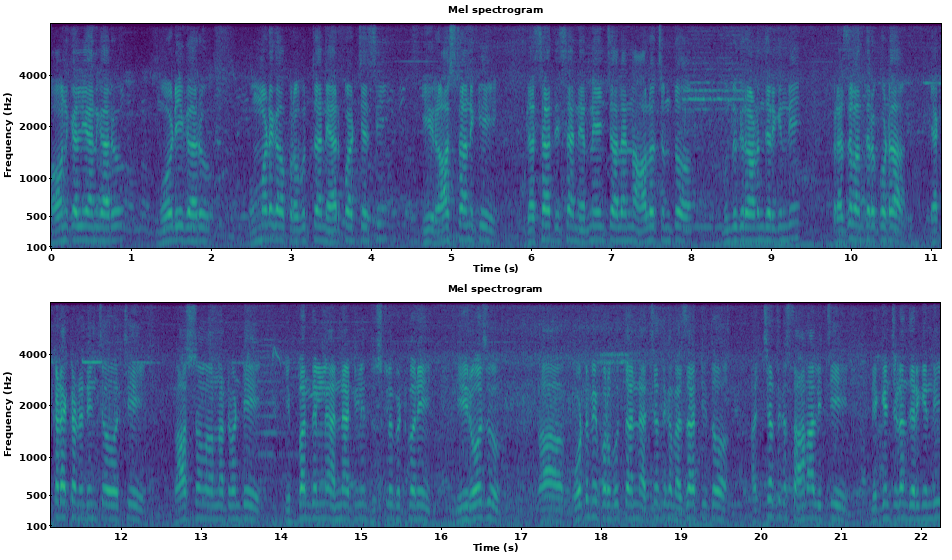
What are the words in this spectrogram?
పవన్ కళ్యాణ్ గారు మోడీ గారు ఉమ్మడిగా ప్రభుత్వాన్ని ఏర్పాటు చేసి ఈ రాష్ట్రానికి దశ దిశ నిర్ణయించాలన్న ఆలోచనతో ముందుకు రావడం జరిగింది. ప్రజలందరూ కూడా ఎక్కడెక్కడి నుంచో వచ్చి రాష్ట్రంలో ఉన్నటువంటి ఇబ్బందుల్ని అన్నిటిని దృష్టిలో పెట్టుకొని ఈరోజు కూటమి ప్రభుత్వాన్ని అత్యధిక మెజార్టీతో అత్యధిక స్థానాలు ఇచ్చి నెగ్గించడం జరిగింది.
